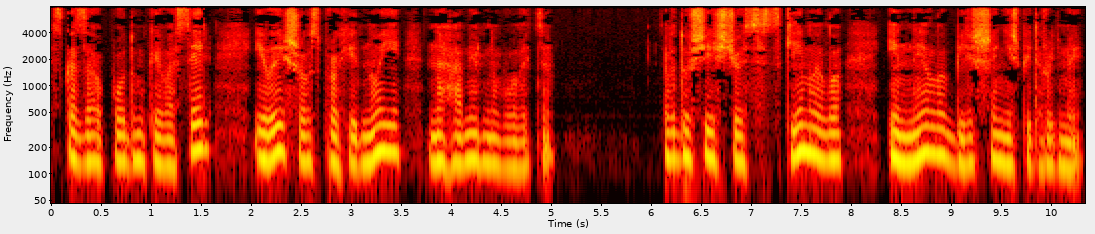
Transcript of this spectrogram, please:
сказав подумки Василь і вийшов з прохідної на гамірну вулицю. В душі щось скимлило і нило більше, ніж під грудьми.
